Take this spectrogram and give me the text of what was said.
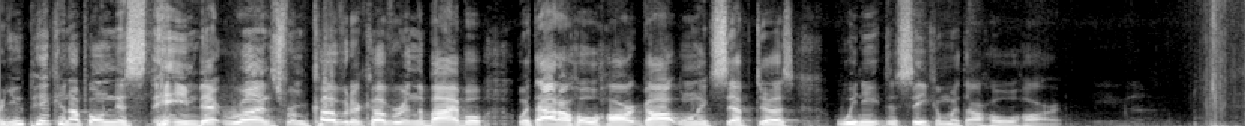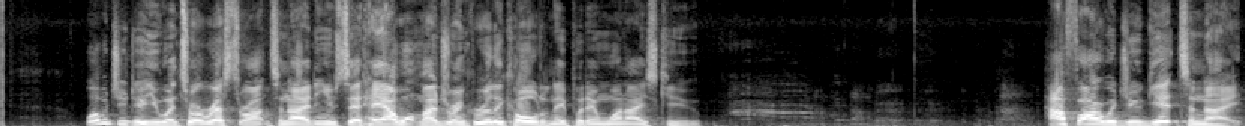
Are you picking up on this theme that runs from cover to cover in the Bible? Without our whole heart, God won't accept us. We need to seek Him with our whole heart. What would you do? You went to a restaurant tonight and you said, Hey, I want my drink really cold, and they put in one ice cube. How far would you get tonight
